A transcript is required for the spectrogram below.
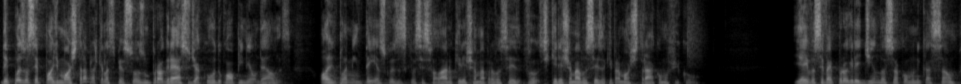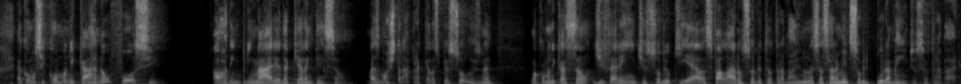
Depois você pode mostrar para aquelas pessoas um progresso de acordo com a opinião delas. Olha, implementei as coisas que vocês falaram, queria chamar para vocês, queria chamar vocês aqui para mostrar como ficou. E aí você vai progredindo a sua comunicação. É como se comunicar não fosse a ordem primária daquela intenção, mas mostrar para aquelas pessoas, né, uma comunicação diferente sobre o que elas falaram sobre o teu trabalho, não necessariamente sobre puramente o seu trabalho.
